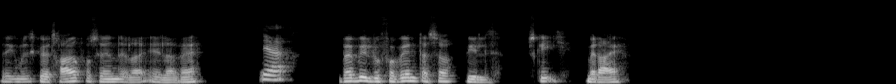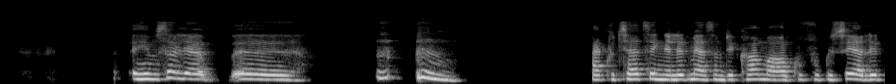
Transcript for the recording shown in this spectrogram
ved ikke om det skal være 30 procent eller, eller hvad, Ja. hvad vil du forvente, der så vil ske med dig? Jamen, så vil jeg øh, bare kunne tage tingene lidt mere, som de kommer, og kunne fokusere lidt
